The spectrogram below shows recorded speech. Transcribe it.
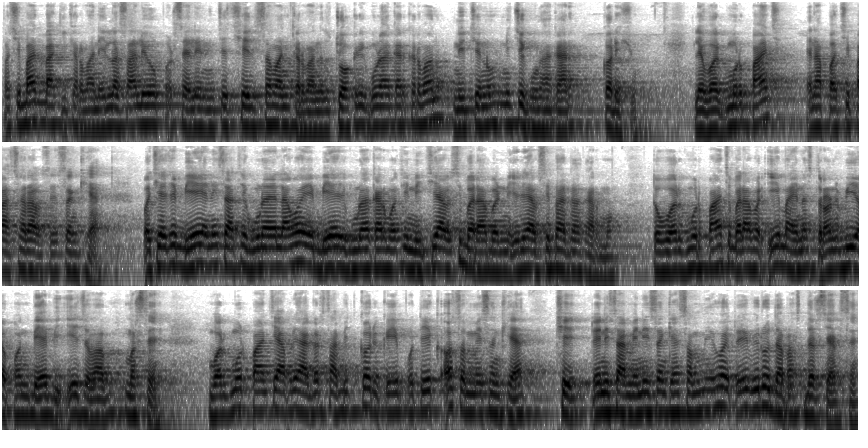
પછી બાદ બાકી કરવાની લસા લેવો પડશે એટલે નીચે છેદ સમાન કરવાનો. તો ચોકરી ગુણાકાર કરવાનો, નીચેનો નીચે ગુણાકાર કરીશું. એટલે વર્ગમૂળ પાંચ, એના પછી પાછળ આવશે સંખ્યા. પછી આજે બે એની સાથે ગુણાયેલા હોય, એ બે ગુણાકારમાંથી નીચે આવશે, બરાબરની એટલે આવશે ભાગાકારમાં. તો વર્ગમૂળ પાંચ બરાબર એ માઇનસ ત્રણ બી અપન બે બી, એ જવાબ મળશે. વર્ગમૂળ પાંચે આપણે આગળ સાબિત કર્યું કે એ પોતે એક અસમ્ય સંખ્યા છે. તો એની સામેની સંખ્યા સમય હોય તો એ વિરોધાભાસ દર્શાવશે.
